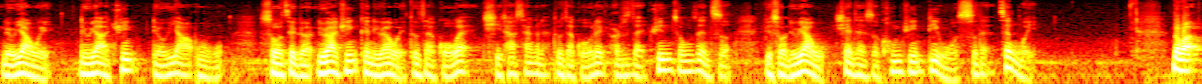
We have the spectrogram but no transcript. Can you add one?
刘亚伟、刘亚军、刘亚武。说这个刘亚军跟刘亚伟都在国外，其他三个呢都在国内，而是在军中任职。比如说刘亚武现在是空军第五师的政委。那么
